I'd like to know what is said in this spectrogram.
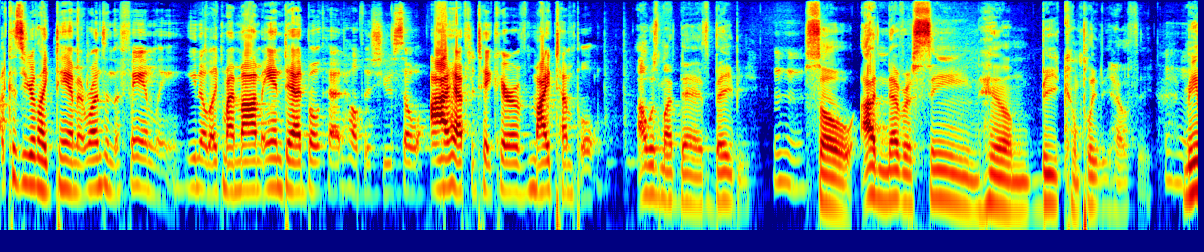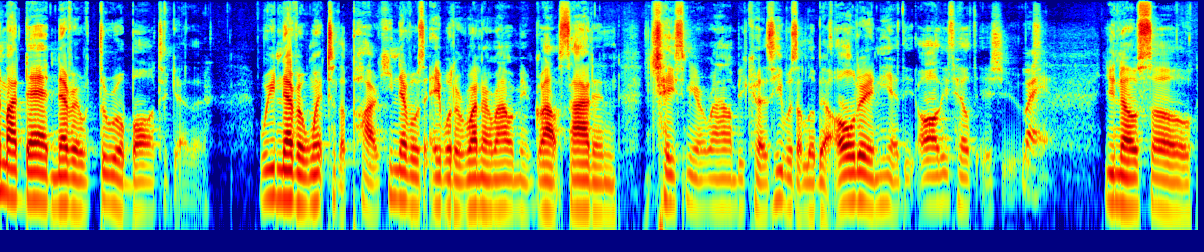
because you're like, damn, it runs in the family. You know, like my mom and dad both had health issues, so I have to take care of my temple. I was my dad's baby. Mm-hmm. So I never seen him be completely healthy. Mm-hmm. Me and my dad never threw a ball together. We never went to the park. He never was able to run around with me and go outside and chase me around because he was a little bit older and he had the, all these health issues. Right. You know, so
